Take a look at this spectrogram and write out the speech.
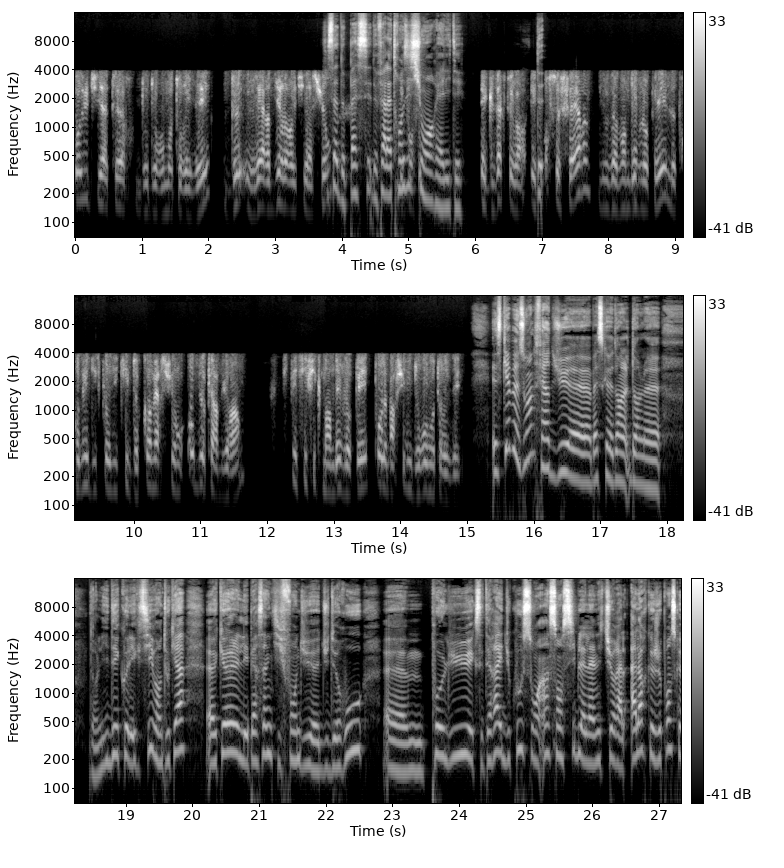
aux utilisateurs de deux roues motorisées de verdir leur utilisation. C'est ça, de passer, de faire la transition en réalité. Exactement. Et pour ce faire, nous avons développé le premier dispositif de conversion au biocarburant spécifiquement développé pour le marché du roues motorisé. Est-ce qu'il y a besoin de faire du... Euh, parce que dans, dans le dans l'idée collective en tout cas, euh, que les personnes qui font du, euh, du deux roues euh, polluent, etc. et du coup sont insensibles à la nature. Alors que je pense que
